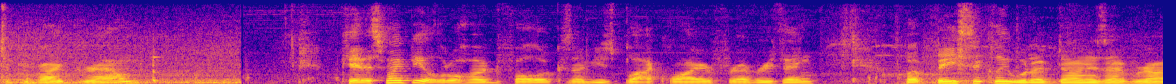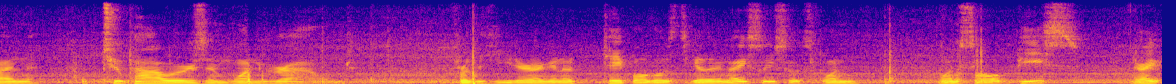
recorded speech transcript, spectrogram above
to provide ground. Okay, this might be a little hard to follow because I've used black wire for everything. But basically what I've done is I've run two powers and one ground for the heater. I'm going to tape all those together nicely so it's one, one solid piece, right?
